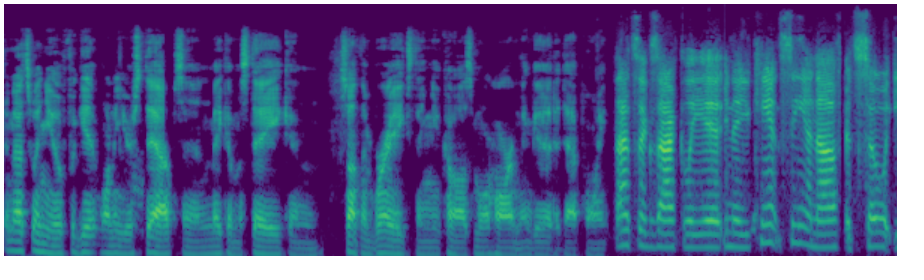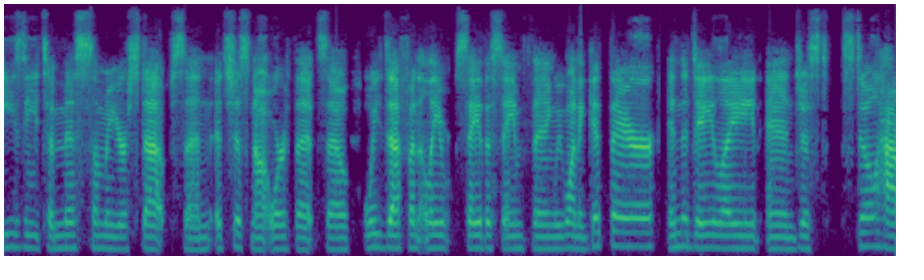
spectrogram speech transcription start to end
And that's when you forget one of your steps and make a mistake and something breaks, then you cause more harm than good at that point. That's exactly it. You know, you can't see enough. It's so easy to miss some of your steps and it's just not worth it. So we definitely say the same thing. We want to get there in the daylight and just still have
